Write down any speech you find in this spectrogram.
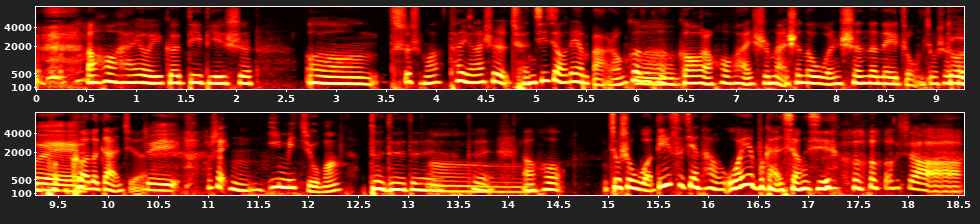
然后还有一个弟弟是，嗯，是什么？他原来是拳击教练吧，然后个子很嗯。高，然后还是满身的纹身的那种，就是很对。朋克的感觉。对，好像嗯，一米九吗？对对对、嗯。对，然后就是我第一次见他，我也不敢相信，是啊，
